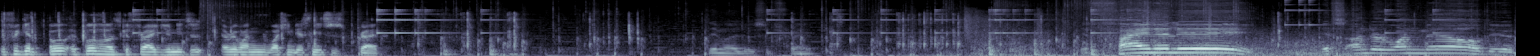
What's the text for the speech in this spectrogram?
if we get both, if both of us get fragged, you need to. Everyone watching this needs to subscribe. They might lose subscribe. Yes, finally! It's under one mil, dude.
